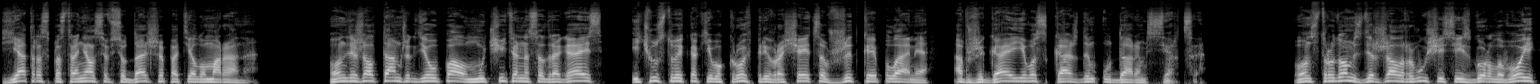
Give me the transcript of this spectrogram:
Яд распространялся все дальше по телу Марана. Он лежал там же, где упал, мучительно содрогаясь и чувствуя, как его кровь превращается в жидкое пламя, обжигая его с каждым ударом сердца. Он с трудом сдержал рвущийся из горла вой,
